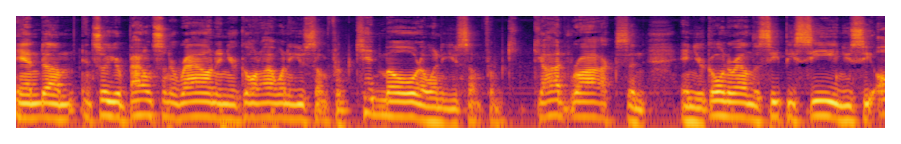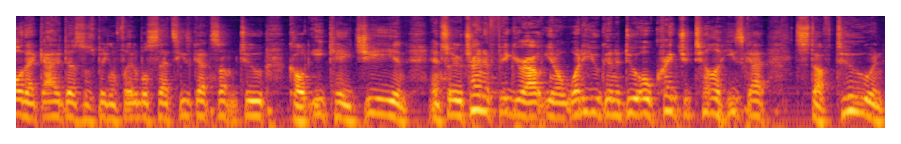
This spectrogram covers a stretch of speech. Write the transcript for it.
And um, and so you're bouncing around and you're going, oh, I want to use something from Kid Mode, I want to use something from God Rocks, and and you're going around the CPC and you see, oh, that guy does those big inflatable sets, he's got something too called EKG, and and so you're trying to figure out, you know, what are you going to do? Oh, Craig Jutila, he's got stuff too, and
